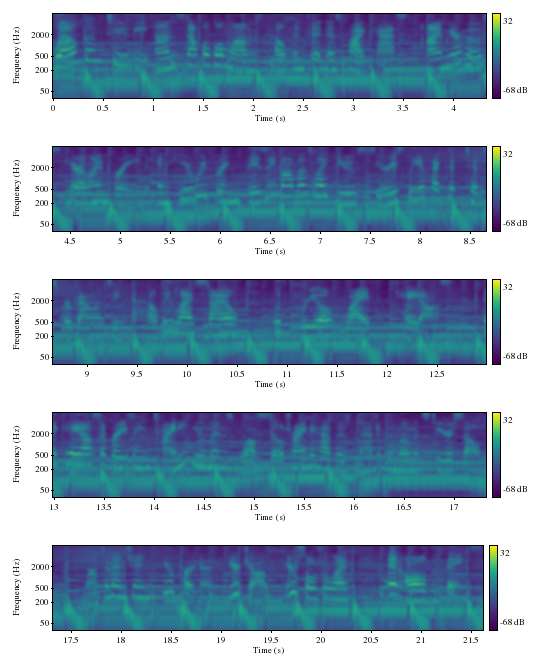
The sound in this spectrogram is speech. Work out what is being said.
Welcome to the Unstoppable Moms Health and Fitness Podcast. I'm your host, Caroline Breen, and here we bring busy mamas like you seriously effective tips for balancing a healthy lifestyle with real life chaos. The chaos of raising tiny humans while still trying to have those magical moments to yourself, not to mention your partner, your job, your social life, and all the things.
